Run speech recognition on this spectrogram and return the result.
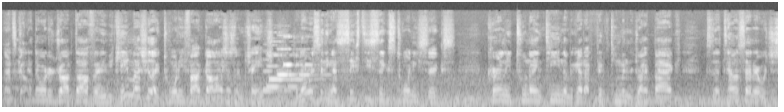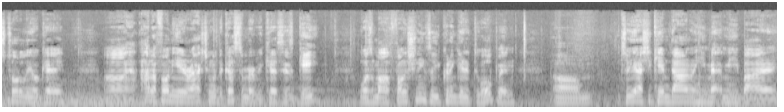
Let's go. The order dropped off and it became actually like $25 and some change. So now we're sitting at 66.26. Currently 219 and we got a 15 minute drive back to the town center, which is totally okay. Uh, had a funny interaction with the customer because his gate was malfunctioning, so he couldn't get it to open. Um, so he actually came down and he met me by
